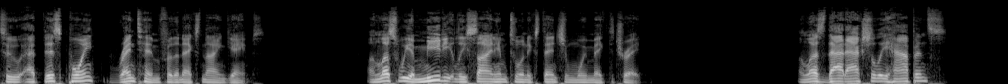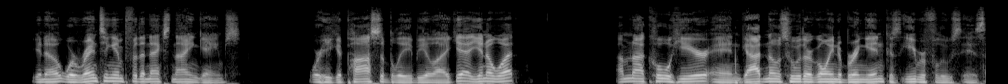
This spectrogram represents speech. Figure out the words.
to at this point rent him for the next nine games, unless we immediately sign him to an extension when we make the trade. Unless that actually happens, you know, we're renting him for the next nine games where he could possibly be like, yeah, you know what? I'm not cool here, and God knows who they're going to bring in because Eberflus is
